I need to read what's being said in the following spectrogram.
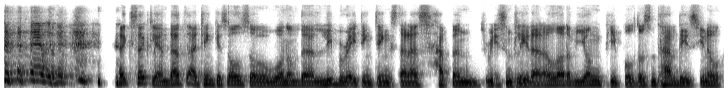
exactly. And that I think is also one of the liberating things that has happened recently that a lot of young people doesn't have these, you know,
